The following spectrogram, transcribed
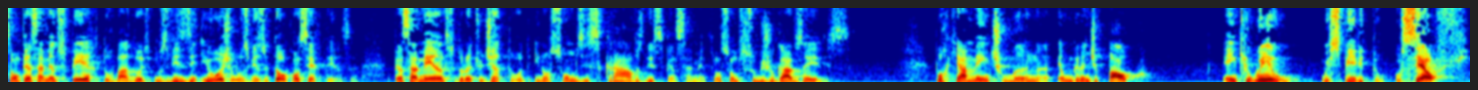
São pensamentos perturbadores. e hoje nos visitou com certeza. Pensamentos durante o dia todo. E nós somos escravos desse pensamento. Nós somos subjugados a eles. Porque a mente humana é um grande palco em que o eu, o espírito, o self,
